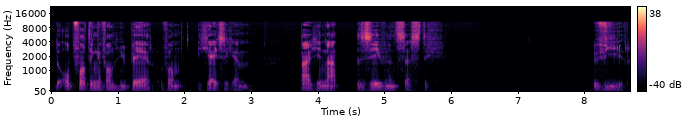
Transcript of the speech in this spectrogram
de opvattingen van Hubert van Gijzegem, pagina 67. 4.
